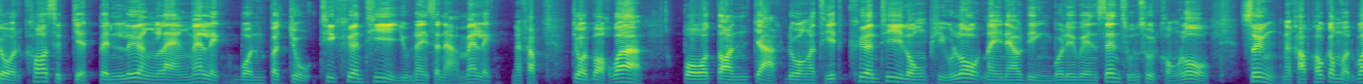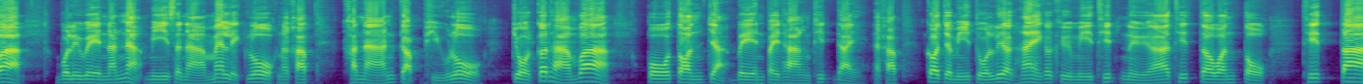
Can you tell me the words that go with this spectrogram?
โจทย์ข้อ 17 เป็นเรื่องแรงแม่เหล็กบนประจุที่เคลื่อนที่อยู่ในสนามแม่เหล็กนะครับ โจทย์บอกว่าโปรตอนจากดวงอาทิตย์เคลื่อนที่ลงผิวโลกในแนวดิ่งบริเวณเส้นศูนย์สูตรของโลก ซึ่งนะครับเขากำหนดว่าบริเวณนั้นน่ะมีสนามแม่เหล็กโลกนะครับ ขนานกับผิวโลก โจทย์ก็ถามว่าโปรตอนจะเบนไปทางทิศใดนะครับ ก็จะมีตัวเลือกให้ก็คือมีทิศเหนือทิศตะวันตก ทิศใต้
